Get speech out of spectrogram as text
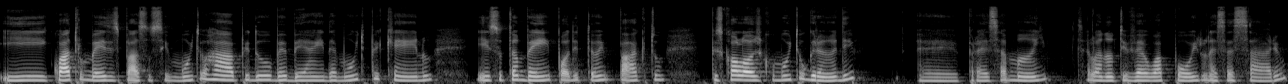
E quatro meses passam-se muito rápido, o bebê ainda é muito pequeno. E isso também pode ter um impacto psicológico muito grande é, para essa mãe, se ela não tiver o apoio necessário.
